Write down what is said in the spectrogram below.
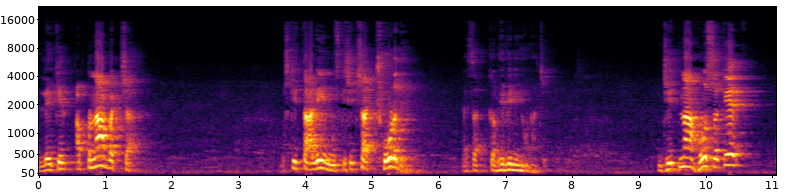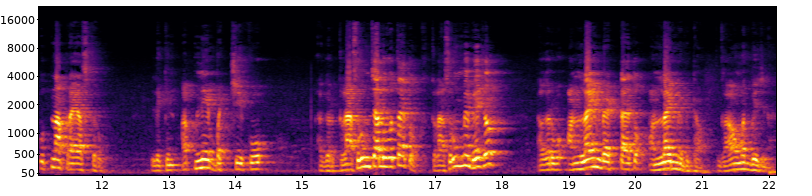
लेकिन अपना बच्चा, उसकी तालीम, उसकी शिक्षा छोड़ दे, ऐसा कभी भी नहीं होना चाहिए। जितना हो सके, उतना प्रयास करो। लेकिन अपने बच्चे को अगर क्लासरूम चालू होता है तो क्लासरूम में भेजो। अगर वो ऑनलाइन बैठता है तो ऑनलाइन में बिठाओ। गाँव मत भेजना।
